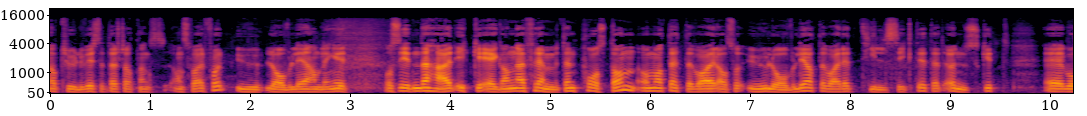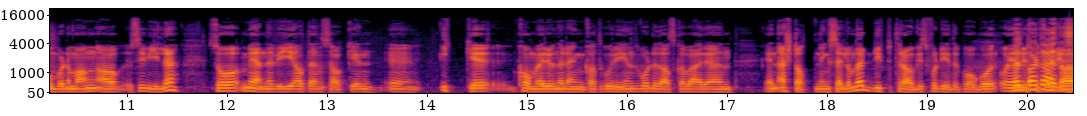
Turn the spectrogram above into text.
naturligvis et erstatningsansvar for ulovlige handlinger. Og siden det her ikke engang er fremmet en påstand om at dette var altså ulovlig, at det var et tilsiktet, et ønsket eh, bombardement av sivile, så mener vi at den saken eh, ikke kommer under den kategorien hvor det da skal være en en erstatning, selv om det er dypt tragisk fordi det pågår. Men Barth Eide,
